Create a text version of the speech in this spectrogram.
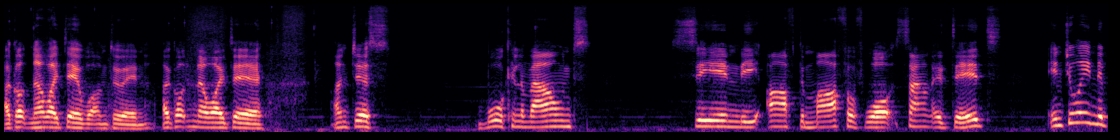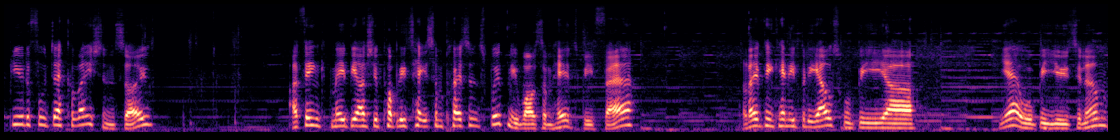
I got no idea what I'm doing. I got no idea. I'm just walking around, seeing the aftermath of what Santa did, enjoying the beautiful decorations though. I think maybe I should probably take some presents with me whilst I'm here to be fair. I don't think anybody else will be, uh, yeah, will be using them.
